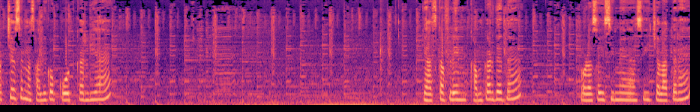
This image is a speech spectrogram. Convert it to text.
अच्छे से मसाले को कोट कर लिया है। गैस का फ्लेम कम कर देते हैं। थोड़ा सा इसी में ऐसे ही चलाते रहें।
